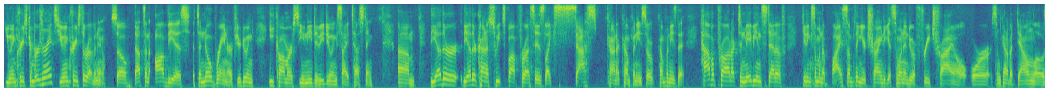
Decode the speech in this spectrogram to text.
You increase conversion rates, you increase the revenue. So that's an obvious, it's a no brainer. If you're doing e commerce, you need to be doing site testing. Um, the other, the other kind of sweet spot for us is like SaaS kind of companies. So companies that have a product and maybe instead of getting someone to buy something, you're trying to get someone into a free trial or some kind of a download.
